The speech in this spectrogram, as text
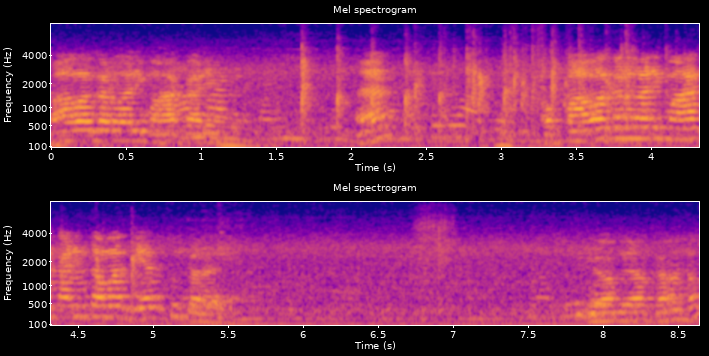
પાવાગઢ વાળી મહાકાળી. હે? પાવાગઢ વાળી મહાકાળી તમારે ઘેર શું કરે છે? દેવા બેવા કરો છો.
